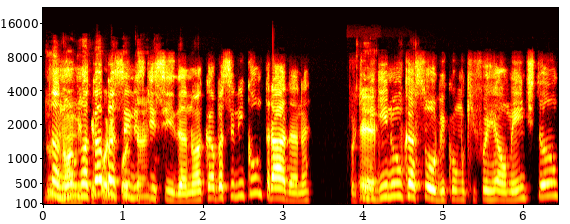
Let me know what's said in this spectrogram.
Não, não, não acaba sendo esquecida, não acaba sendo encontrada, né? Porque é. ninguém nunca soube como que foi realmente, então.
